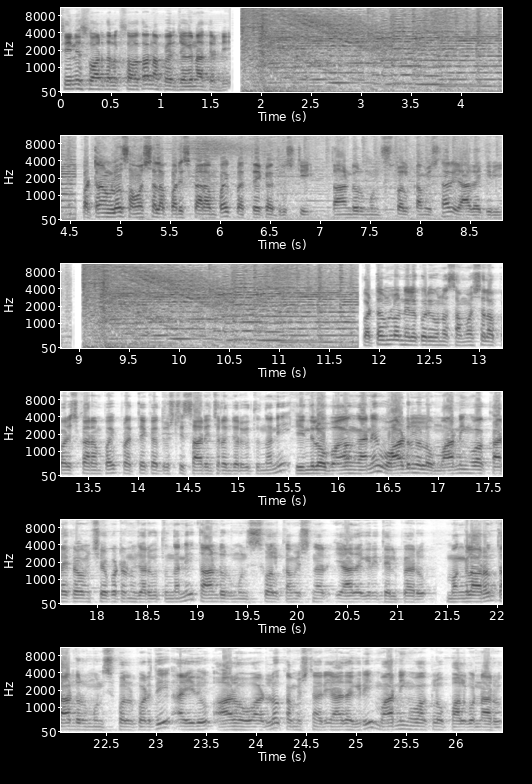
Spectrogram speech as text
సీనియస్ వార్తలకు స్వాగతం. నా పేరు జగన్నాథ్ రెడ్డి. పట్టణంలో సమస్యల పరిష్కారంపై ప్రత్యేక దృష్టి. Tandur municipal commissioner Yadagiri. పట్టణంలో నెలకొని ఉన్న సమస్యల పరిష్కారంపై ప్రత్యేక దృష్టి సారించడం జరుగుతుందని ఇందులో భాగంగానే వార్డులలో మార్నింగ్ వాక్ కార్యక్రమం చేపట్టడం జరుగుతుందని తాండూరు మున్సిపల్ కమిషనర్ యాదగిరి తెలిపారు. మంగళవారం తాండూరు మున్సిపల్ పరిధి ఐదు ఆరో వార్డులో కమిషనర్ యాదగిరి మార్నింగ్ వాక్లో పాల్గొన్నారు.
